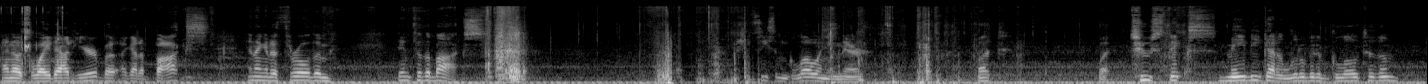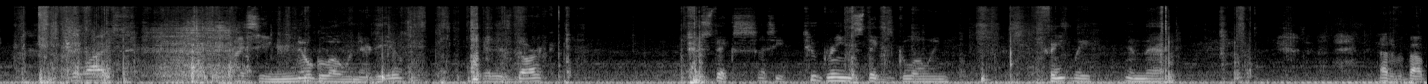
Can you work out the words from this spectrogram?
I know it's light out here, but I got a box, and I'm going to throw them into the box. You should see some glowing in there. But what, two sticks maybe got a little bit of glow to them. Otherwise, I see no glow in there, do you? It is dark. Two sticks. I see two green sticks glowing faintly in there. Out of about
